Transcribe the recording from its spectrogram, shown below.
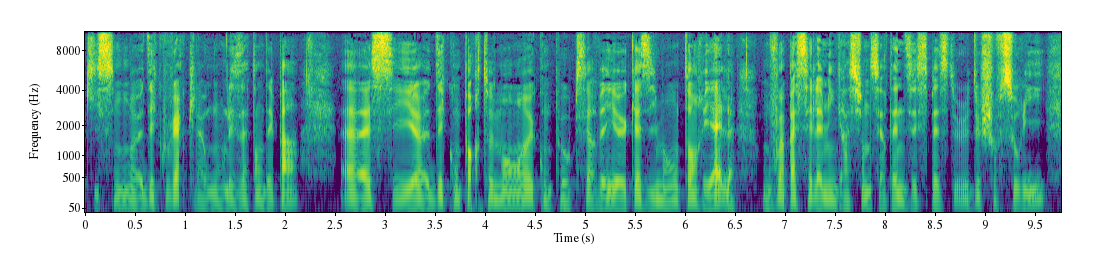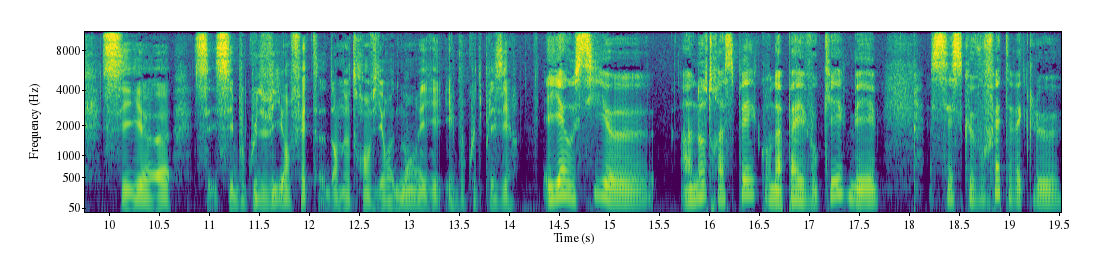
qui sont découvertes là où on les attendait pas. c'est des comportements qu'on peut observer quasiment en temps réel. On voit passer la migration de certaines espèces de, chauves-souris. Euh, c'est beaucoup de vie en fait dans notre environnement et, beaucoup de plaisir. Et il y a aussi euh, un autre aspect qu'on n'a pas évoqué, mais c'est ce que vous faites avec le,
